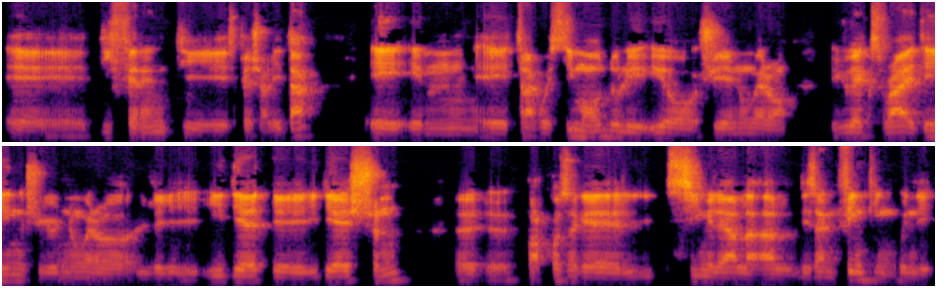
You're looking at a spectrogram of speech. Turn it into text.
eh, differenti specialità e, e, mm, e, tra questi moduli io ci enumero UX Writing, ci enumero Ideation, eh, qualcosa che è simile al, al, Design Thinking, quindi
